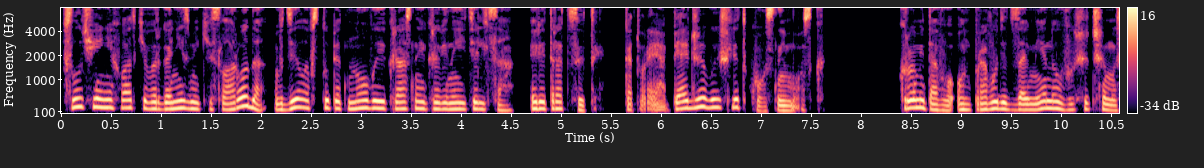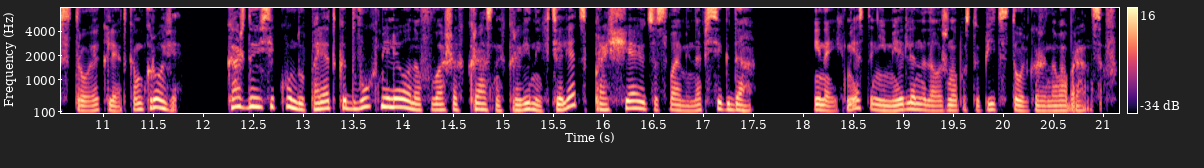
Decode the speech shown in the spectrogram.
В случае нехватки в организме кислорода в дело вступят новые красные кровяные тельца, эритроциты, которые опять же вышлет костный мозг. Кроме того, он проводит замену вышедшим из строя клеткам крови. Каждую секунду порядка двух миллионов ваших красных кровяных телец прощаются с вами навсегда, и на их место немедленно должно поступить столько же новобранцев.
